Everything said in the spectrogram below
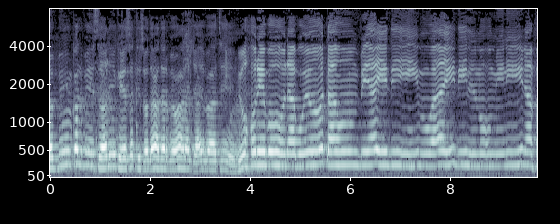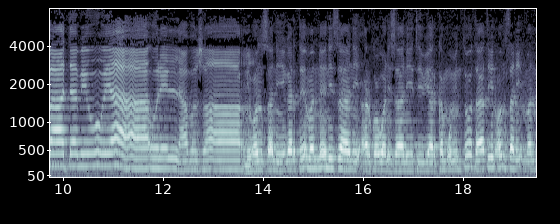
rabbiin qalbii isaanii keessatti sodaa darbe waan ajaa'ibaati يخربون بيوتهم بأيديهم وأيدي المؤمنين فاعتبروا يا أولي الأبصار. لأنصني قرت من نساني أركو ونساني تبي أركم من توتاتين أنصني من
